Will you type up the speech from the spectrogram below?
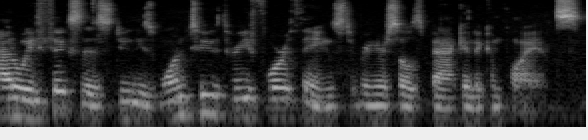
how do we fix this? Do these one, two, three, four things to bring ourselves back into compliance.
